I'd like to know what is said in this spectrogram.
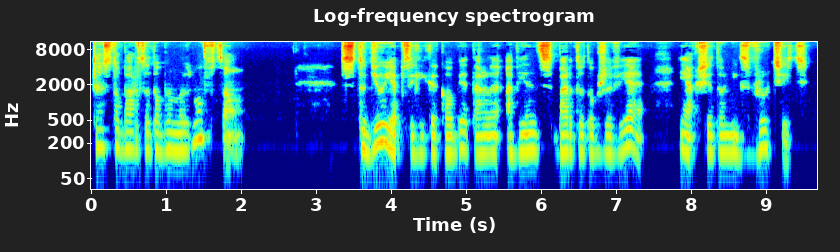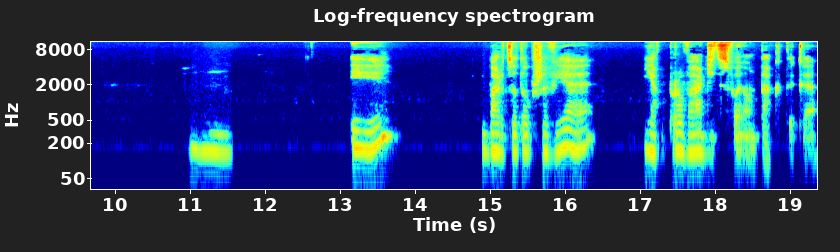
często bardzo dobrym rozmówcą. Studiuje psychikę kobiet, ale a więc bardzo dobrze wie, jak się do nich zwrócić. Mm. I bardzo dobrze wie, jak prowadzić swoją taktykę.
